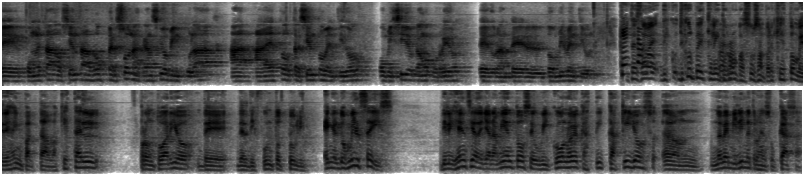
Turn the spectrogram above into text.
eh, con estas 202 personas que han sido vinculadas a, estos 322 homicidios que han ocurrido eh, durante el 2021. Usted sabe, disculpe que le interrumpa, Susan, pero es que esto me deja impactado. Aquí está el prontuario de, del difunto Tulip. En el 2006, diligencia de allanamiento, se ubicó nueve casquillos, um, nueve milímetros en su casa.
